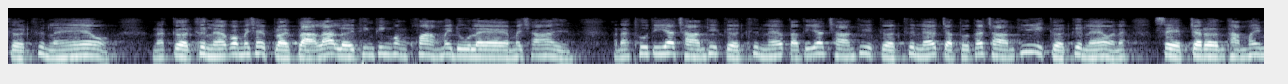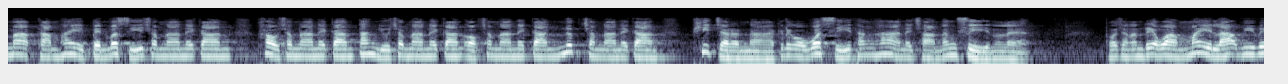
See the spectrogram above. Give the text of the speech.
เกิดขึ้นแล้วนะเกิดขึ้นแล้วก็ไม่ใช่ปล่อยปละละเลยทิ้งทิ้งคว่างๆไม่ดูแลไม่ใช่ นะทุติยฌานที่เกิดขึ้นแล้วตติยฌานที่เกิดขึ้นแล้วจตุตฌานที่เกิดขึ้นแล้วนะเสพเจริญทำให้มากทำให้เป็นวสีชำนาญในการเข้าชำนาญในการตั้งอยู่ชำนาญในการออกชำนาญในการนึกชำนาญในการพิจารณาเรียกว่าวสีทั้ง 5 ในฌานทั้ง4นั่นแหละเพราะฉะนั้นเรียกว่าไม่ละวิเว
